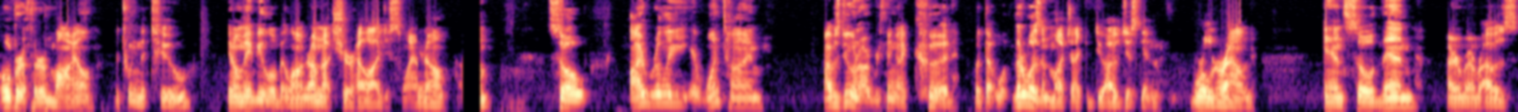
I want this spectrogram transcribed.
over a third mile between the two. You know, maybe a little bit longer. I'm not sure. Hell, I just swam. You know, um, so I really at one time I was doing everything I could, but that there wasn't much I could do. I was just getting whirled around. And so then I remember I was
